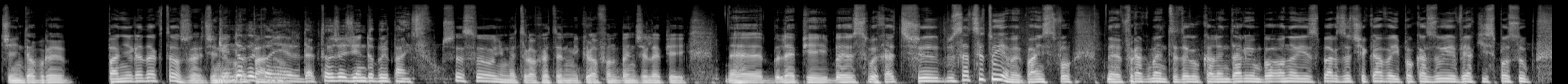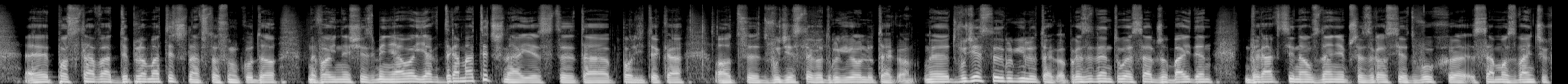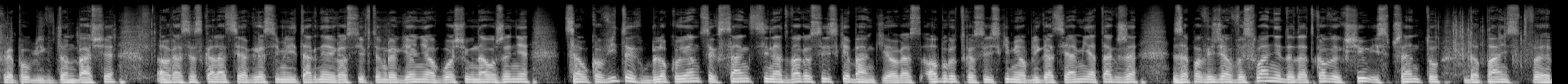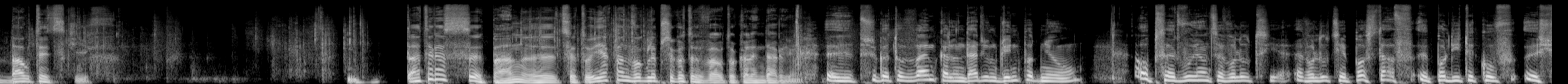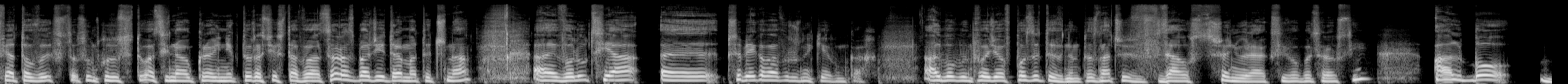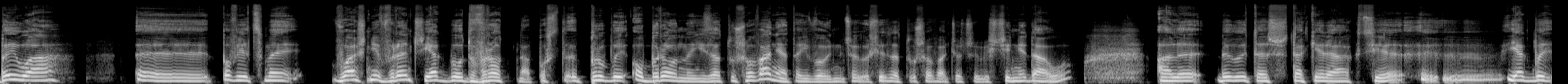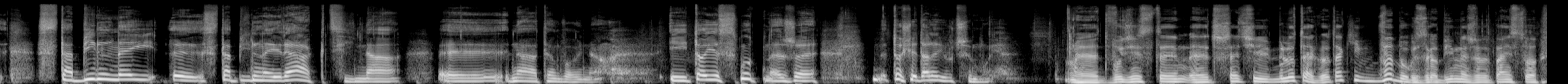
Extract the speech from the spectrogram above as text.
Dzień dobry Panie redaktorze, dzień, dzień dobry, dobry panie redaktorze, dzień dobry państwu. Przesuńmy trochę ten mikrofon, będzie lepiej, e, lepiej e, słychać. Zacytujemy państwu e, fragmenty tego kalendarium, bo ono jest bardzo ciekawe i pokazuje w jaki sposób e, postawa dyplomatyczna w stosunku do wojny się zmieniała i jak dramatyczna jest ta polityka od 22 lutego. 22 e, lutego prezydent USA Joe Biden w reakcji na uznanie przez Rosję dwóch samozwańczych republik w Donbasie oraz eskalacji agresji militarnej Rosji w tym regionie ogłosił nałożenie całkowitych blokujących sankcji na dwa rosyjskie banki oraz obrót rosyjskimi obligacjami, a także zapowiedział wysłanie dodatkowych sił i sprzętu do państw bałtyckich. A teraz pan, e, cytuję, jak pan w ogóle przygotowywał to kalendarium? E, przygotowywałem kalendarium dzień po dniu obserwując ewolucję, ewolucję postaw y, polityków y, światowych w stosunku do sytuacji na Ukrainie, która się stawała coraz bardziej dramatyczna, a ewolucja e, przebiegała w różnych kierunkach. Albo bym powiedział w pozytywnym, to znaczy w zaostrzeniu reakcji wobec Rosji, albo była e, powiedzmy właśnie wręcz jakby odwrotna. Próby obrony i zatuszowania tej wojny, czego się zatuszować oczywiście nie dało, ale były też takie reakcje y, jakby stabilnej, y, stabilnej reakcji na, y, na tę wojnę. I to jest smutne, że to się dalej utrzymuje. 23 lutego. Taki wybór zrobimy, żeby Państwo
